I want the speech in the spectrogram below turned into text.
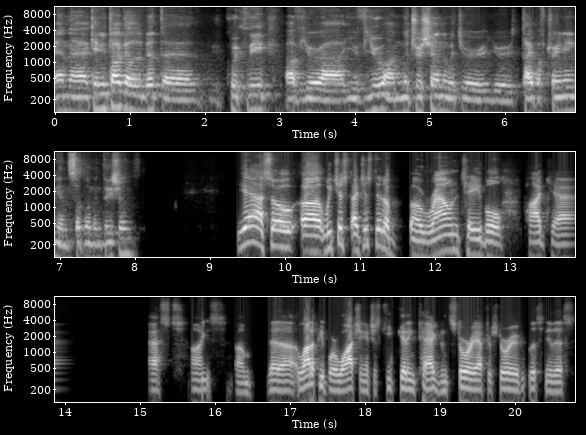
And uh, can you talk a little bit uh, quickly of your uh, your view on nutrition with your your type of training and supplementation? Yeah, so uh, we just I just did a, a roundtable podcast um, that uh, a lot of people are watching. It just keep getting tagged in story after story listening to this.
